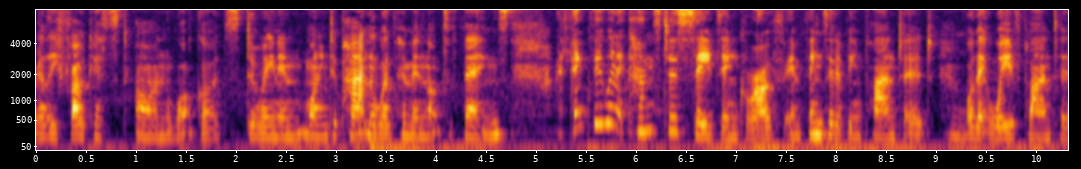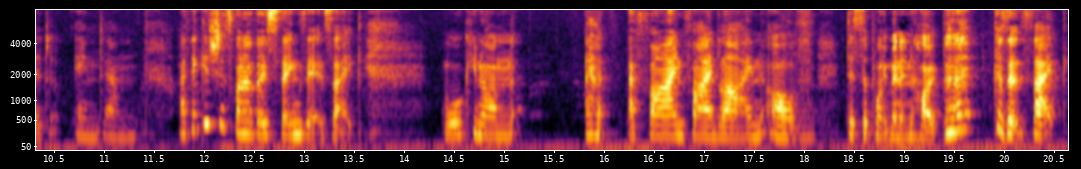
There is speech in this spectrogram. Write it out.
really focused on what God's doing and wanting to partner with Him in lots of things, I think that when it comes to seeds and growth and things that have been planted or that we've planted, and um, I think it's just one of those things that's like walking on a, a fine, fine line of disappointment and hope because it's like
